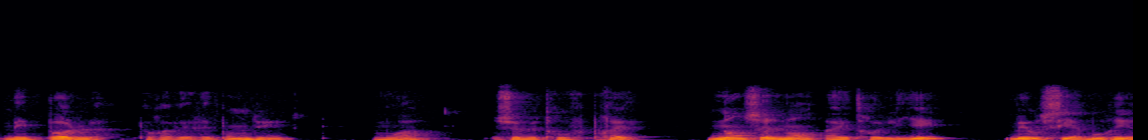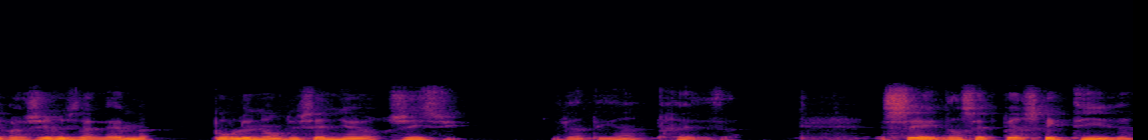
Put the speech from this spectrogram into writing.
Mais Paul leur avait répondu, Moi, je me trouve prêt non seulement à être lié, mais aussi à mourir à Jérusalem pour le nom du Seigneur Jésus. 21, 13. C'est dans cette perspective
